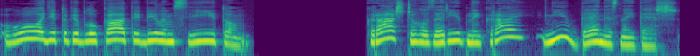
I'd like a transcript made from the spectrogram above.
Годі тобі блукати білим світом. Кращого за рідний край ніде не знайдеш.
